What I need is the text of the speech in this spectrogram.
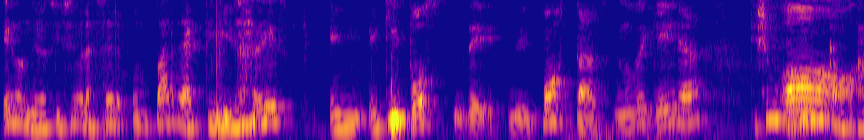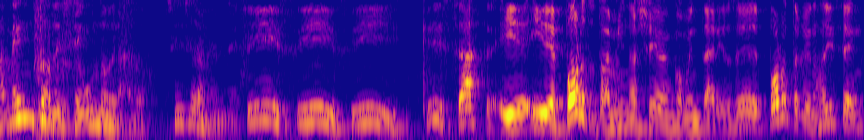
es donde nos hicieron hacer un par de actividades en equipos de, de postas, no sé qué era, que yo me sentí en un Oh. campamento de segundo grado, sinceramente. Sí, sí, sí. Qué desastre. Y, y de Porto también nos llegan comentarios. ¿eh? De Porto que nos dicen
